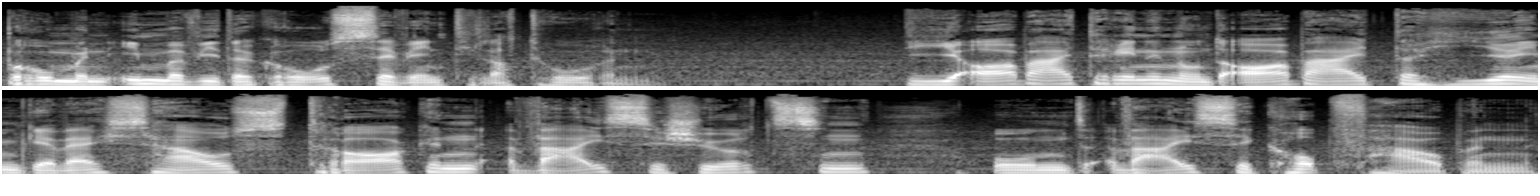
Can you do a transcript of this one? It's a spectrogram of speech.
brummen immer wieder große Ventilatoren. Die Arbeiterinnen und Arbeiter hier im Gewächshaus tragen weiße Schürzen und weiße Kopfhauben,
